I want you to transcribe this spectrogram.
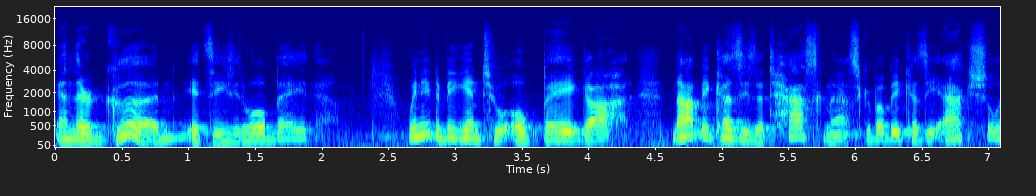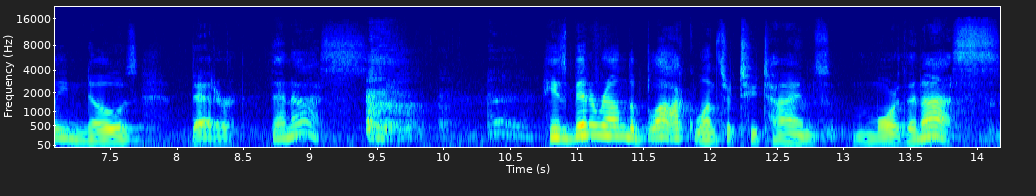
and they're good, it's easy to obey them. We need to begin to obey God, not because he's a taskmaster, but because he actually knows better than us. He's been around the block once or two times more than us.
